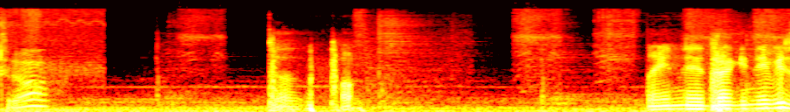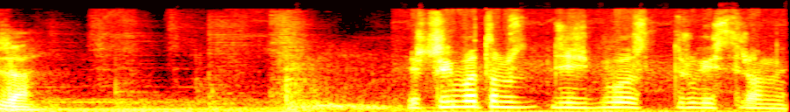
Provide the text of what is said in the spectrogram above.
Tu? To, po... No innej drogi nie widzę. Jeszcze chyba tam gdzieś było z drugiej strony.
